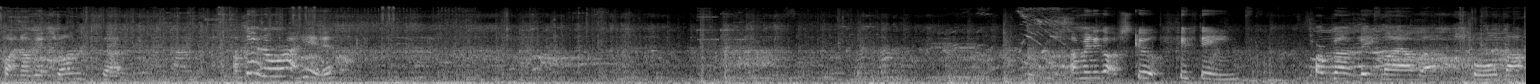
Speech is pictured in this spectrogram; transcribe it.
Quite an obvious one, but I'm doing alright here. I mean, I got a skill 15. Probably won't beat my other score, but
